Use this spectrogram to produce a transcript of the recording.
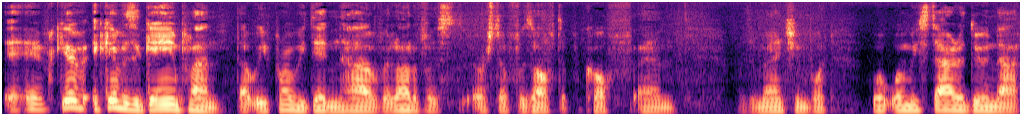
it, it, gave, it gave us a game plan that we probably didn't have. A lot of us our stuff was off the cuff um, as I mentioned. But when we started doing that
